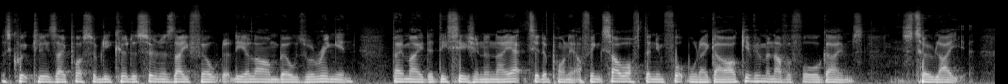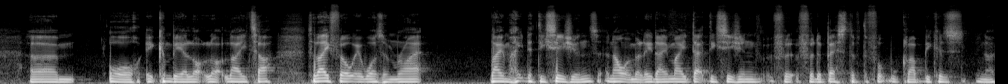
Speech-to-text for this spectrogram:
as quickly as they possibly could. As soon as they felt that the alarm bells were ringing they made a decision and they acted upon it. I think so often in football they go I'll give him another four games. It's too late. Um, or it can be a lot lot later. So they felt it wasn't right. They make the decisions and ultimately they made that decision for, for the best of the football club because you know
